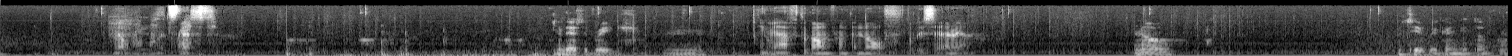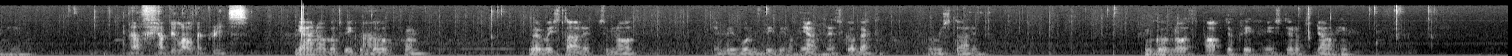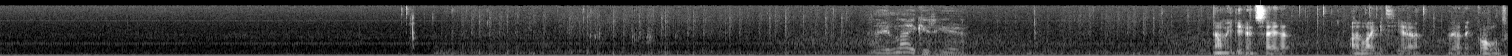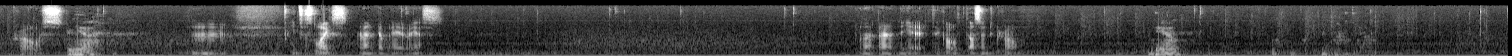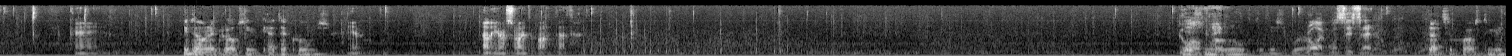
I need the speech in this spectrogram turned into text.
Well, I must let's rest. test. And there's a bridge. Mm, I think we have to come from the north to this area. no. Let's see if we can get up from here. Well, we are below the bridge. Yeah, I know, but we could Ah. go from where we started to north. And we wouldn't be below. Yeah, let's go back where we started. We'll go north up the cliff instead of down here. I like it here. No, he didn't say that. I like it here, where the gold grows. Yeah. Hmm. He just likes random areas. But apparently uh, the gold doesn't grow. Yeah. Okay. It only grows in catacombs. Yep. Well, he was right about that. Go There's off no then. roof to this world. Right, what's this then? That's supposed to me.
